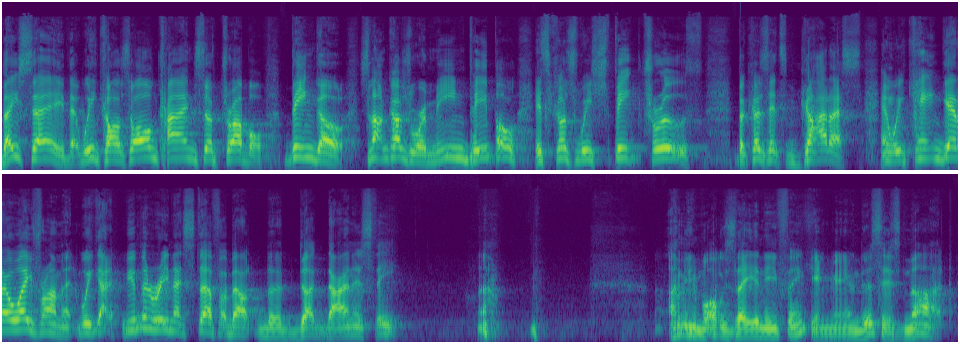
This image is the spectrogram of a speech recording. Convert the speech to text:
They say that we cause all kinds of trouble. Bingo. It's not because we're mean people, it's because we speak truth, because it's got us and we can't get away from it. We got you've been reading that stuff about the Duck Dynasty? I mean, what was A and E thinking, man? This is not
